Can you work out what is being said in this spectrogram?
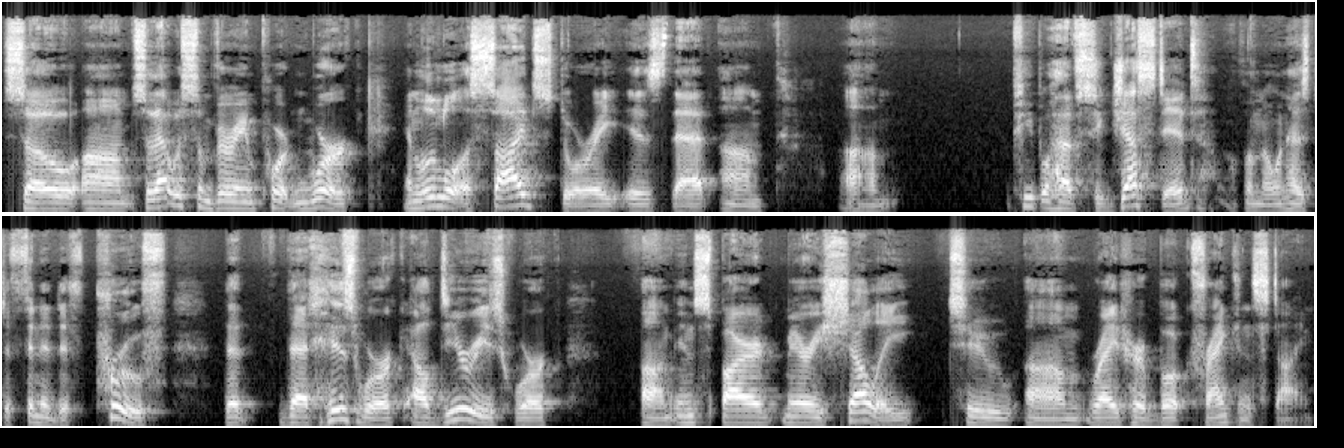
So, um, so that was some very important work. And a little aside story is that um, um, people have suggested, although no one has definitive proof, that that his work, Aldini's work, um, inspired Mary Shelley to um, write her book Frankenstein,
